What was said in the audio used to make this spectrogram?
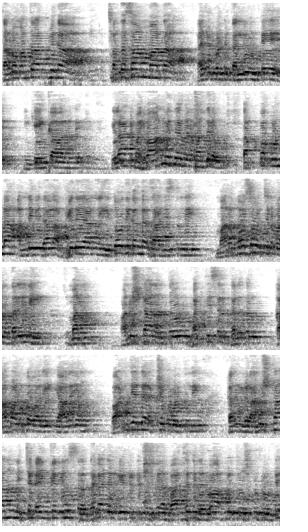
సర్వమంత్రాత్మిక ఛందసాం మాత అయినటువంటి తల్లి ఉంటే ఇంకేం కావాలండి? ఇలాంటి మహిమాన్వితమైన మందిరం తప్పకుండా అన్ని విధాల అభ్యుదయాన్ని ఇతోధికంగా సాధిస్తుంది. మన కోసం వచ్చిన మన తల్లిని మనం అనుష్ఠానంతో భక్తి శ్రద్ధలతో కాపాడుకోవాలి. ఈ ఆలయం వాటి చేత రక్షింపబడుతుంది. కనుక ఇక్కడ అనుష్ఠానం నిత్య కైంకర్యం శ్రద్ధగా జరిగేటట్టు చూసుకున్న బాధ్యత నిర్వాహకులు చూసుకుంటూ ఉంటే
